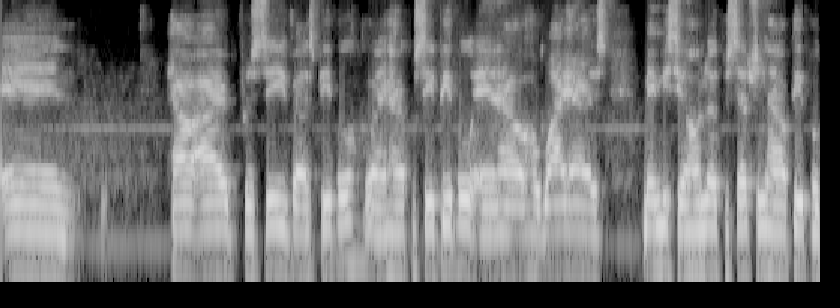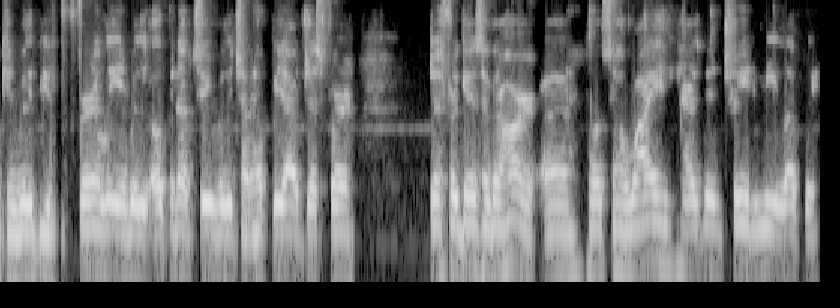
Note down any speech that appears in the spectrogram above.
and how I perceive as people, like how I perceive people, and how Hawaii has made me see a whole nother perception how people can really be friendly and really open up to really trying to help you out just for just for goodness of their heart. Uh, so Hawaii has been treating me lovely.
